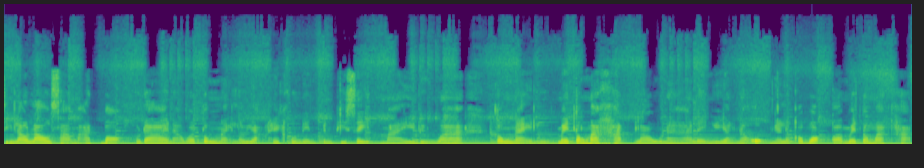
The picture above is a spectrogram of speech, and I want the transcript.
ริงๆแล้วเราสามารถบอกเขาได้นะ ว่าตรงไหนเราอยากให้เขาเน้นเป็นพิเศษไหมหรือว่าตรงไหนไม่ต้องมาขัดเรานะอะไรอย่างเงี้ยอย่างหน้าอกเนี่ยเราก็บอกว่าไม่ต้องมาขัด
